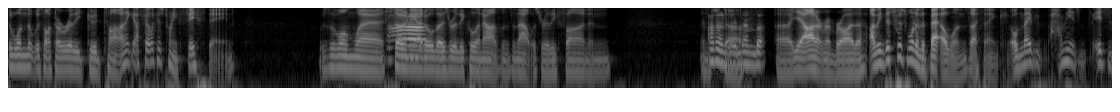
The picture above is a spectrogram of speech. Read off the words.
The one that was like a really good time. I think I feel like it's was 2015. Was the one where Sony had Uh, all those really cool announcements and that was really fun and. and I don't stuff. remember. Uh, yeah, I don't remember either. I mean, this was one of the better ones, I think, or maybe. I mean, it's it's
